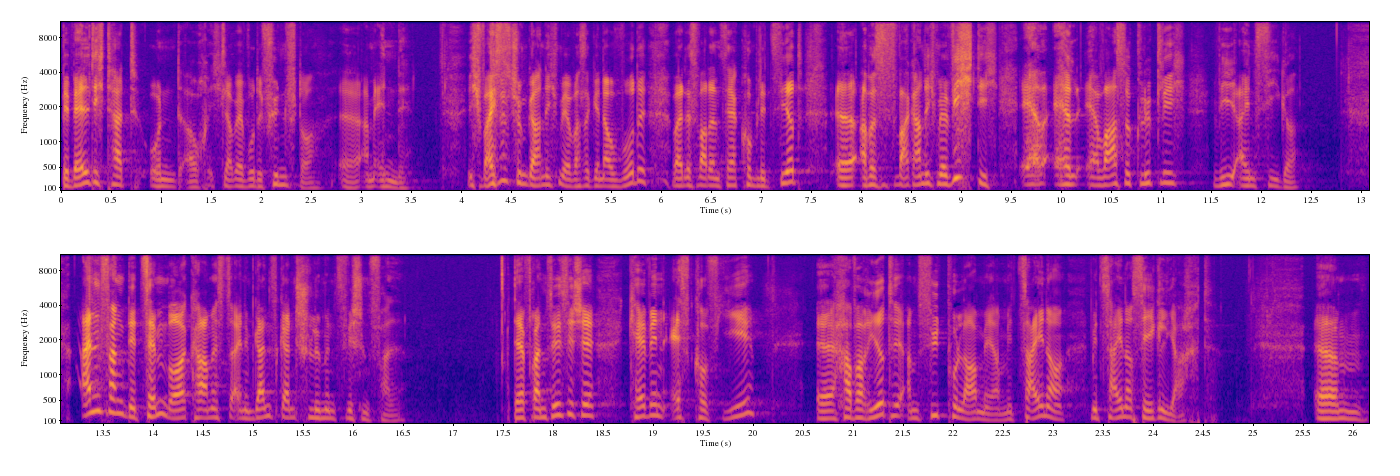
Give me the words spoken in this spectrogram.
bewältigt hat und auch, ich glaube, er wurde Fünfter äh, am Ende. Ich weiß es schon gar nicht mehr, was er genau wurde, weil das war dann sehr kompliziert, äh, aber es war gar nicht mehr wichtig. Er, er, er war so glücklich wie ein Sieger. Anfang Dezember kam es zu einem ganz, ganz schlimmen Zwischenfall. Der französische Kevin Escoffier äh, havarierte am Südpolarmeer mit seiner, mit seiner Segelyacht. Ähm,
